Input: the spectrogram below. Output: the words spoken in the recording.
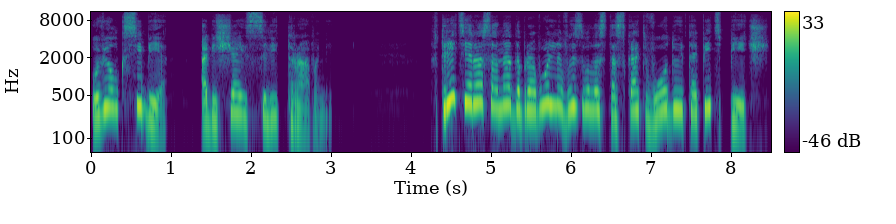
увел к себе, обещая исцелить травами. В третий раз она добровольно вызвала стаскать воду и топить печь,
